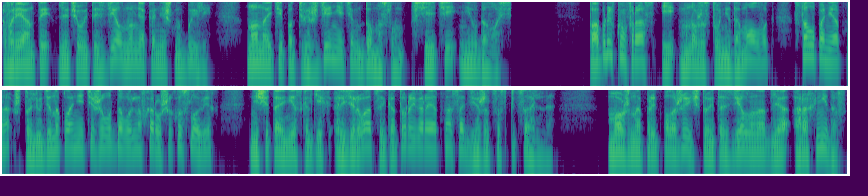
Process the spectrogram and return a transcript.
Варианты, для чего это сделано, у меня, конечно, были, но найти подтверждение этим домыслам в сети не удалось. По обрывкам фраз и множеству недомолвок стало понятно, что люди на планете живут довольно в хороших условиях, не считая нескольких резерваций, которые, вероятно, содержатся специально. Можно предположить, что это сделано для арахнидов,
